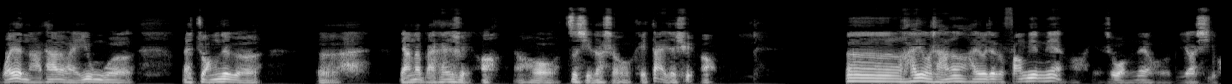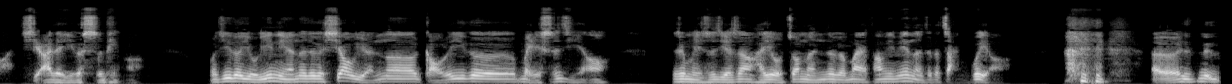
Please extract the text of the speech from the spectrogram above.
我也拿它来用过，来装这个呃凉的白开水啊，然后自习的时候可以带着去啊。嗯，还有啥呢？还有这个方便面啊，也是我们那会儿比较喜欢喜爱的一个食品啊。我记得有一年的这个校园呢，搞了一个美食节啊，这个美食节上还有专门这个卖方便面的这个展柜啊。呃，那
